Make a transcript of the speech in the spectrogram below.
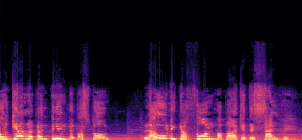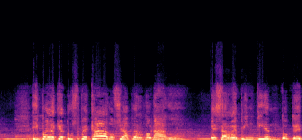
¿Por qué arrepentirme, pastor? La única forma para que te salve y para que tus pecados sean perdonados es arrepintiéndote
